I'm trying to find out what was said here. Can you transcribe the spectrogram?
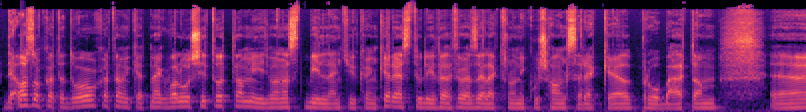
de azokat a dolgokat, amiket megvalósítottam, így van, azt billentyűkön keresztül, illetve az elektronikus hangszerekkel próbáltam uh,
